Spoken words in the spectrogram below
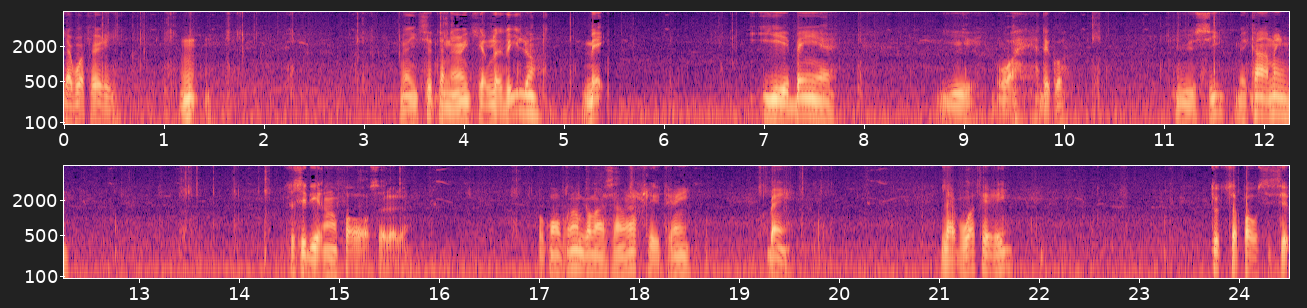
la voie ferrée. Là, ici, il y en a un qui est relevé, là. Mais, il est bien... euh, il est... Ouais, d'accord. Lui aussi, mais quand même. Ça, c'est des renforts, ça, là. là. Faut comprendre comment ça marche, les trains. Ben, la voie ferrée, tout se passe ici.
